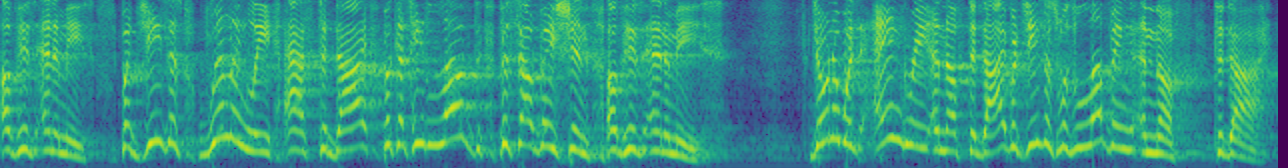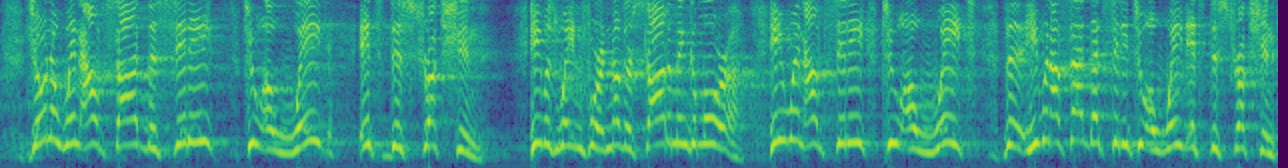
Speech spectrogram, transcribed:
of his enemies. But Jesus willingly asked to die because he loved the salvation of his enemies. Jonah was angry enough to die, but Jesus was loving enough to die. Jonah went outside the city to await its destruction. He was waiting for another Sodom and Gomorrah. He went out city to await the, he went outside that city to await its destruction.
